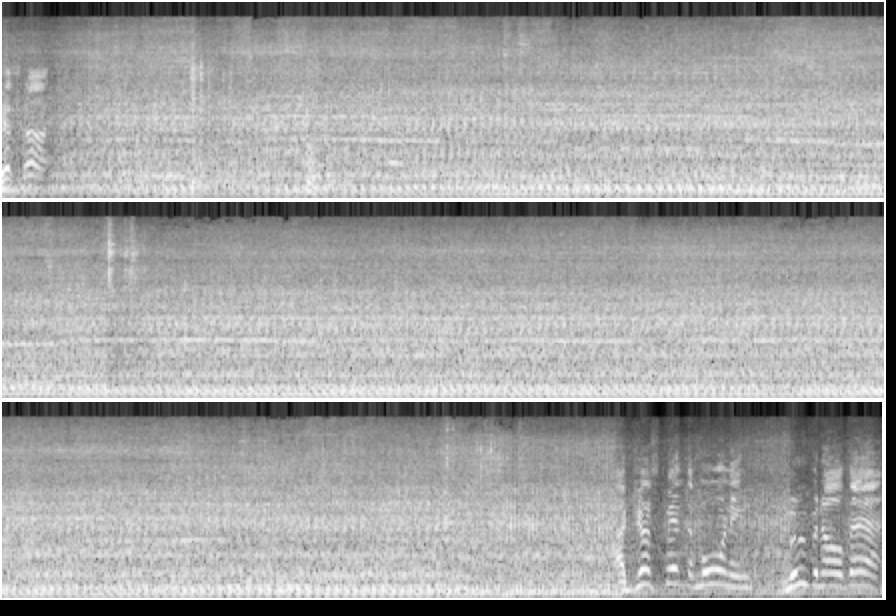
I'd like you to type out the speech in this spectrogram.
Guess not. I just spent the morning moving all that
